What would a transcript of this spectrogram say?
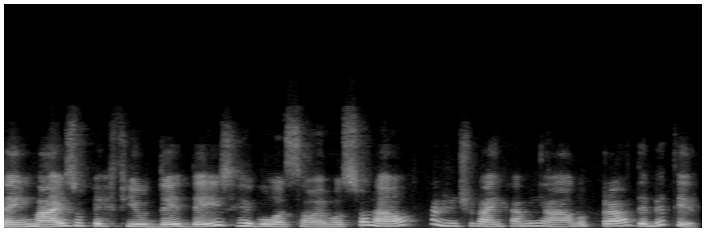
tem mais o perfil de desregulação emocional, a gente vai encaminhá-lo para DBT.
